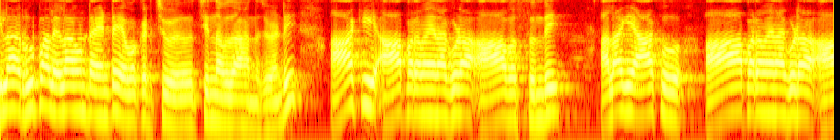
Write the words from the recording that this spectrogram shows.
ఇలా రూపాలు ఎలా ఉంటాయంటే ఒకటి చూ చిన్న ఉదాహరణ చూడండి. ఆకి ఆ పరమైన కూడా ఆ వస్తుంది. అలాగే ఆకు ఆ పరమైన కూడా ఆ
